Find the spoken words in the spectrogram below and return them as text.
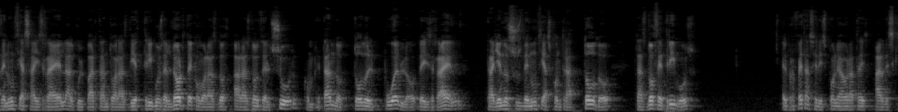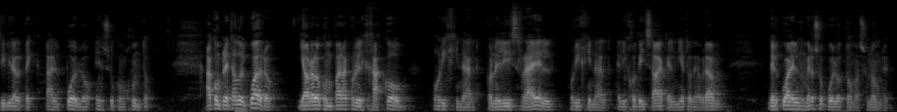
denuncias a Israel al culpar tanto a las diez tribus del norte como a las, dos del sur, completando todo el pueblo de Israel, trayendo sus denuncias contra todo las doce tribus, el profeta se dispone ahora a describir al, al pueblo en su conjunto. Ha completado el cuadro y ahora lo compara con el Jacob original, con el Israel original, el hijo de Isaac, el nieto de Abraham, del cual el numeroso pueblo toma su nombre.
